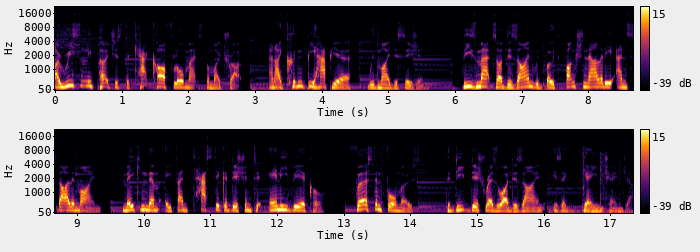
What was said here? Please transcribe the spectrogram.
I recently purchased the cat car floor mats for my truck, and I couldn't be happier with my decision. These mats are designed with both functionality and style in mind, making them a fantastic addition to any vehicle. First and foremost, the deep dish reservoir design is a game changer.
